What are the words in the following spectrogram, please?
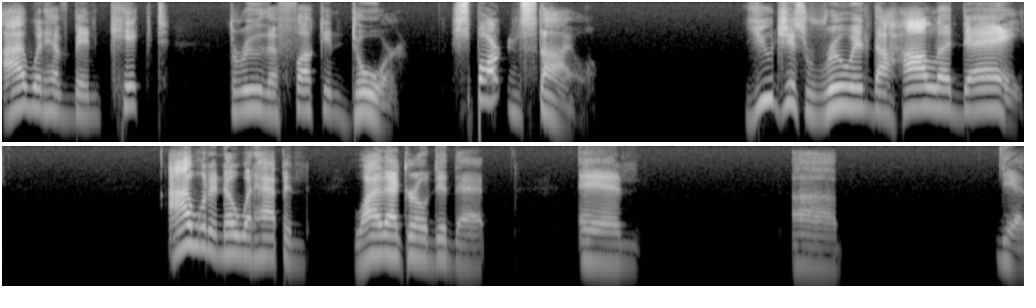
I would have been kicked through the fucking door, Spartan style. You just ruined the holiday. I want to know what happened, why that girl did that, and uh, yeah,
